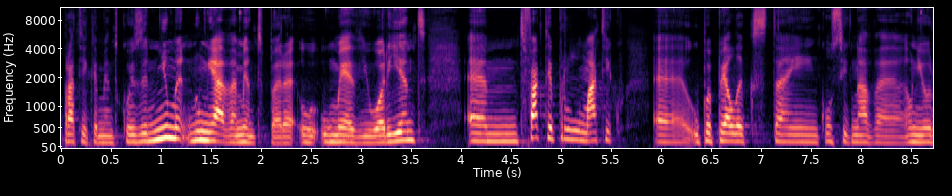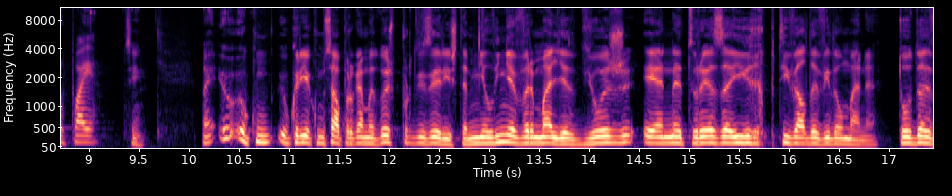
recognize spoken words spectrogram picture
praticamente coisa nenhuma, nomeadamente para o Médio Oriente. De facto, é problemático o papel a que se tem consignado a União Europeia? Sim. Bem, eu, eu, eu, queria começar o programa de hoje por dizer isto. A minha linha vermelha de hoje é a natureza irrepetível da vida humana. Toda,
